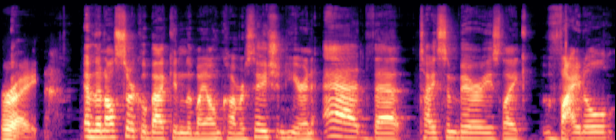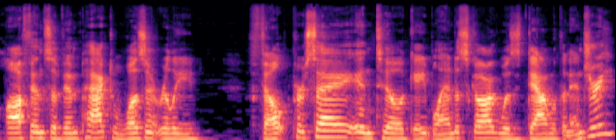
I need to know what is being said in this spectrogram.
Right. And then I'll circle back into my own conversation here and add that Tyson Barrie's like vital offensive impact wasn't really felt per se until Gabe Landeskog was down with an injury,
